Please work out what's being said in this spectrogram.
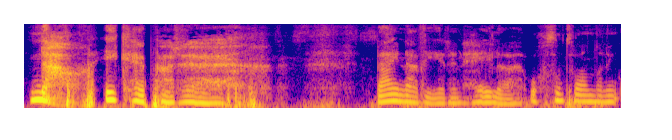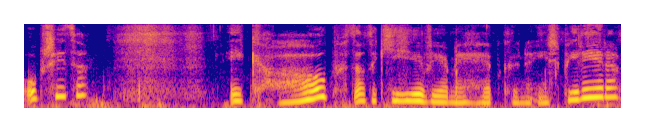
Nou, ik heb er uh, bijna weer een hele ochtendwandeling op zitten. Ik hoop dat ik je hier weer mee heb kunnen inspireren.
